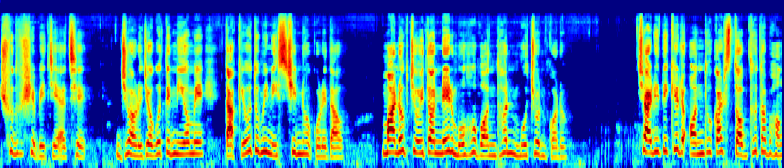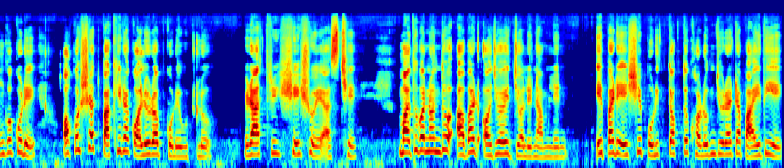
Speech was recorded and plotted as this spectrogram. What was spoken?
শুধু সে বেঁচে আছে। জড় জগতের নিয়মে তাকেও তুমি নিশ্চিহ্ন করে দাও। মানব চৈতন্যের মোহবন্ধন মোচন করো। চারিদিকের অন্ধকার স্তব্ধতা ভঙ্গ করে অকস্মাৎ পাখিরা কলরব করে উঠল। রাত্রি শেষ হয়ে আসছে। মাধবানন্দ আবার অজয়ের জলে নামলেন। এপারে এসে পরিত্যক্ত খড়মজোড়াটা পায়ে দিয়ে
